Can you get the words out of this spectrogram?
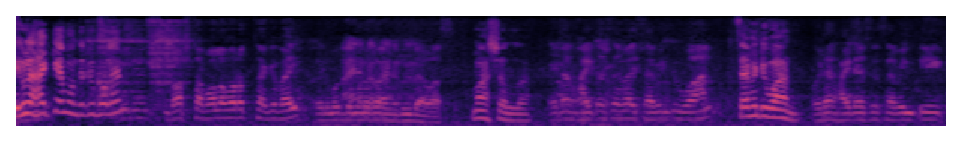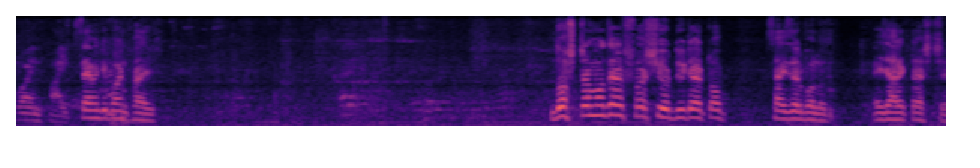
এগুলো হাইট কেমন একটু বলেন? যদি দশটা বল বড় থাকে ভাই এর মধ্যে মনে করেন দুইটাও আছে। মাশাল্লাহ এটার হাইট আছে ভাই সেভেন্টি ওয়ান সেভেন্টি ওয়ান ওইটার হাইট আছে seventy point five seventy point five দশটার মধ্যে শিওর দুইটা টপ সাইজের বলদ। এই যে আরেকটা আসছে।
